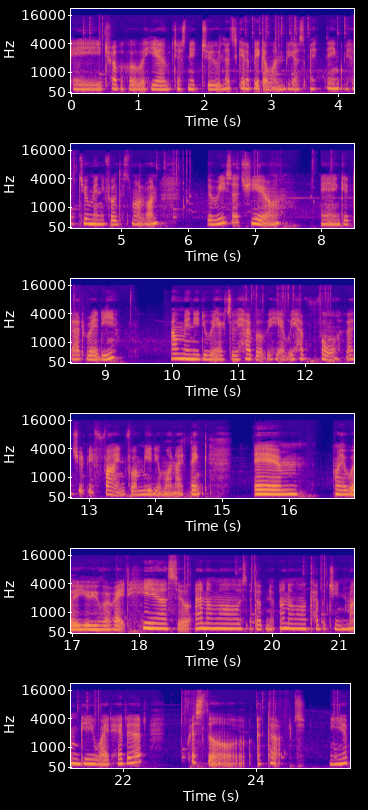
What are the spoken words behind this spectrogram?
a tropical over here, we just need to, let's get a bigger one because I think we have too many for the small one. The research here and get that ready. How many do we actually have over here? We have four. That should be fine for a medium one, I think. Um, where were you? You were right here. So animals, adopt new animal, capuchin monkey, white-headed, crystal, adopt. Yep.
